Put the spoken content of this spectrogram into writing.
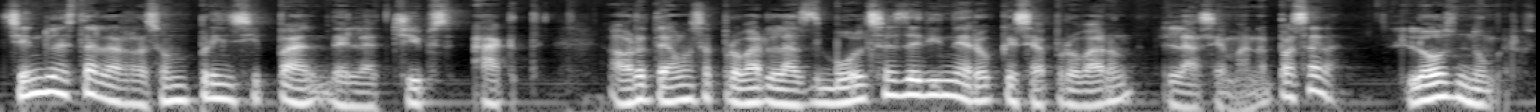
Siendo esta la razón principal de la Chips Act, ahora te vamos a probar las bolsas de dinero que se aprobaron la semana pasada, los números.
